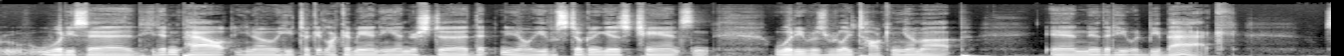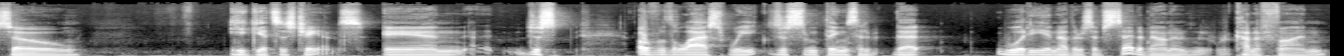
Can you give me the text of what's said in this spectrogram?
Woody said he didn't pout. You know, he took it like a man. He understood that you know he was still going to get his chance, and Woody was really talking him up, and knew that he would be back. So he gets his chance, and just over the last week, just some things that that Woody and others have said about him were kind of fun.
